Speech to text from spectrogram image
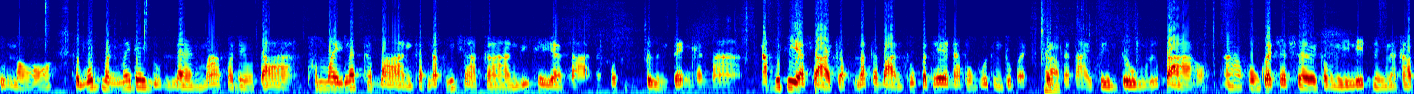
คุณหมอ สมมติมันไม่ได้รุนแรงมากกว่าเดลต้าทำไมรัฐบาลกับนักวิชาการวิทยาศาสตร์เนี่ยเขาถึงตื่นเต้นกันมาก นักวิทยาศาสตร์กับรัฐบาลทุกประเทศนะผมพูดถึงทุกประเทศครับเป็นกระต่ายตื่นตูมหรือเปล่า อ่า ผมก็จะเฉยตรงนี้นิดหนึ่งนะครับ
